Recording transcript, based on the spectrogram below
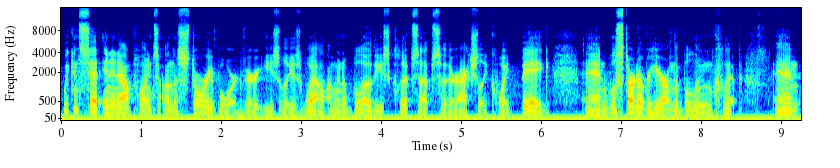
We can set in and out points on the storyboard very easily as well. I'm going to blow these clips up so they're actually quite big and we'll start over here on the balloon clip and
